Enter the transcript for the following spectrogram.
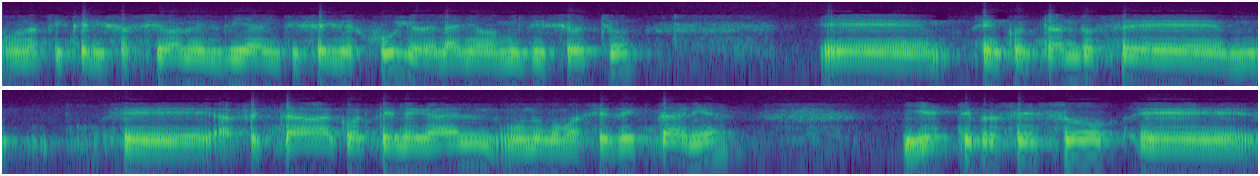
una, fiscalización el día 26 de julio del año 2018, eh, encontrándose eh, afectada a corte legal 1,7 hectáreas y este proceso eh,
